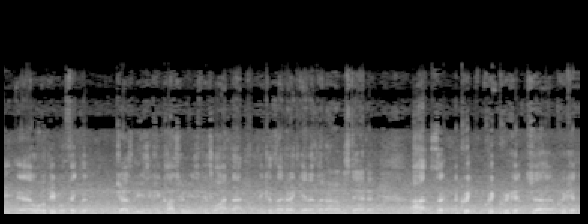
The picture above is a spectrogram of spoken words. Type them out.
it, a lot of people think that jazz music and classical music is like that because they don't get it, they don't understand it. Uh, so a quick, quick cricket, uh, cricket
